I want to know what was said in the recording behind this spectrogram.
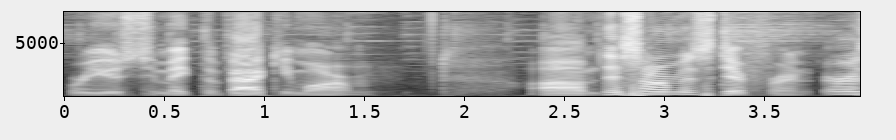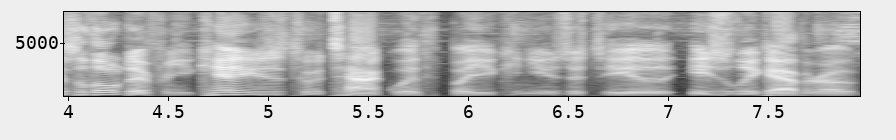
were used to make the vacuum arm. Um, this arm is different, or is a little different. You can't use it to attack with, but you can use it to e easily gather up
